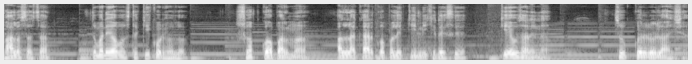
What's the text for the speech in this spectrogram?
ভালো, চাচা। তোমার এই অবস্থা কি করে হলো? সব কপাল, মা। আল্লাহ কার কপালে কি লিখে রেখেছে, কেউ জানে না। চুপ করে রইল আয়সা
